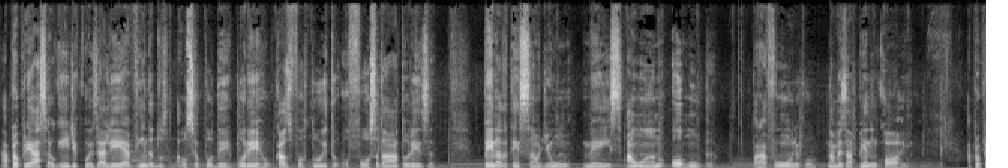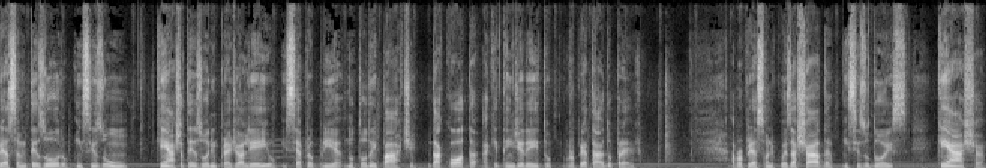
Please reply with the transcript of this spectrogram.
Apropriar-se alguém de coisa alheia vinda do, ao seu poder por erro, caso fortuito ou força da natureza. Pena de detenção de um mês a um ano ou multa. Parágrafo único. Na mesma pena incorre. Apropriação em tesouro, inciso 1. Quem acha tesouro em prédio alheio e se apropria, no todo ou em parte, da cota a que tem direito o proprietário do prédio apropriação de coisa achada, inciso 2, quem acha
